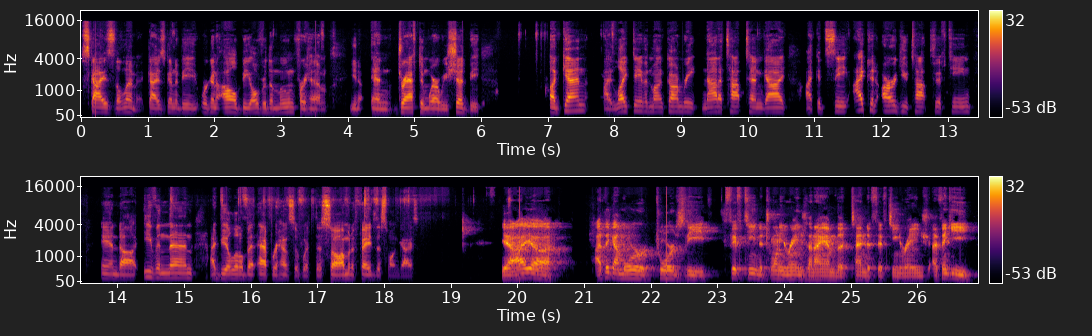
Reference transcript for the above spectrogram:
sky's the limit. Guy's going to be we're going to all be over the moon for him, you know, and draft him where we should be. Again, I like David Montgomery, not a top 10 guy. I could see, I could argue top 15. And uh, even then, I'd be a little bit apprehensive with this. So I'm going to fade this one, guys. Yeah, I uh, I think I'm more towards the 15 to 20 range than I am the 10 to 15 range. I think he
